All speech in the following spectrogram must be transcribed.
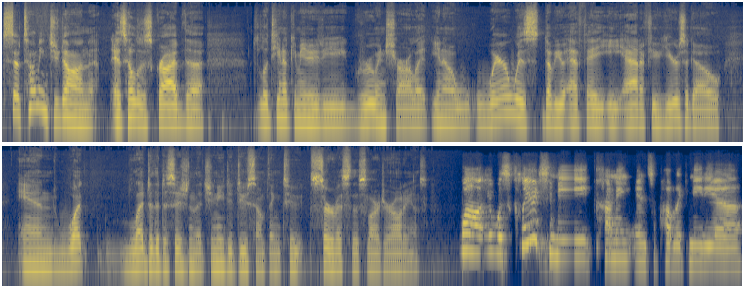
So tell me, Judon, as Hilda described, the Latino community grew in Charlotte. You know, where was WFAE at a few years ago, and what led to the decision that you need to do something to service this larger audience? Well, it was clear to me coming into public media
